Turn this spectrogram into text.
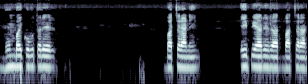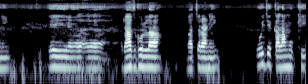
বোম্বাই কবুতরের বাচ্চা রানিং এই পেয়ারের রাত বাচ্চা রানিং, এই রাজগোল্লা বাচ্চা রানিং, ওই যে কালামুখী,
